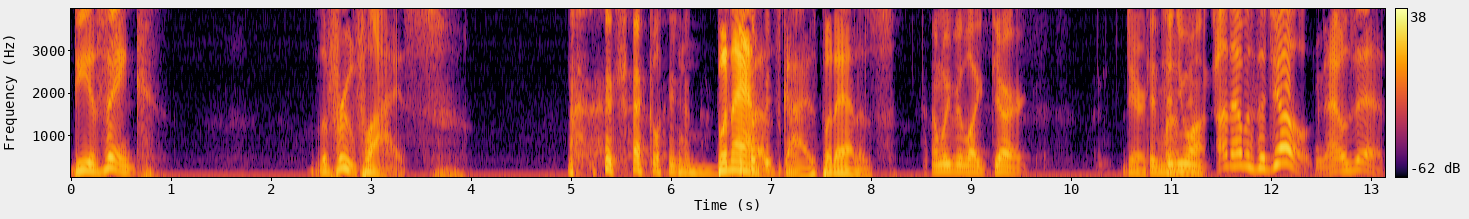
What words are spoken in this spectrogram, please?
do you think the fruit flies? exactly. Bananas, guys, bananas." And we'd be like, Derek, Derek, continue man. on. Oh, that was the joke. That was it.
